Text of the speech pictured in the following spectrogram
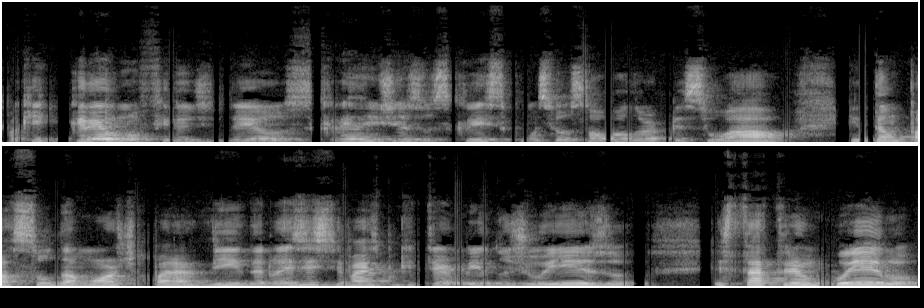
porque creu no Filho de Deus, creu em Jesus Cristo como seu Salvador pessoal. Então passou da morte para a vida. Não existe mais por que ter medo do juízo. Está tranquilo.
